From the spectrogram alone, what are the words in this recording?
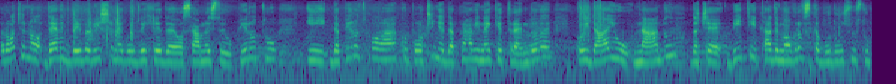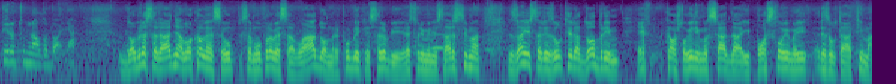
rođeno 9 beba više nego u 2018. u Pirotu i da Pirot polako počinje da pravi neke trendove koji daju nadu da će biti ta demografska budućnost u Pirotu mnogo bolja. Dobra saradnja lokalne samouprave sa vladom Republike Srbije i resornim ministarstvima zaista rezultira dobrim, kao što vidimo sada, i poslovima i rezultatima.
